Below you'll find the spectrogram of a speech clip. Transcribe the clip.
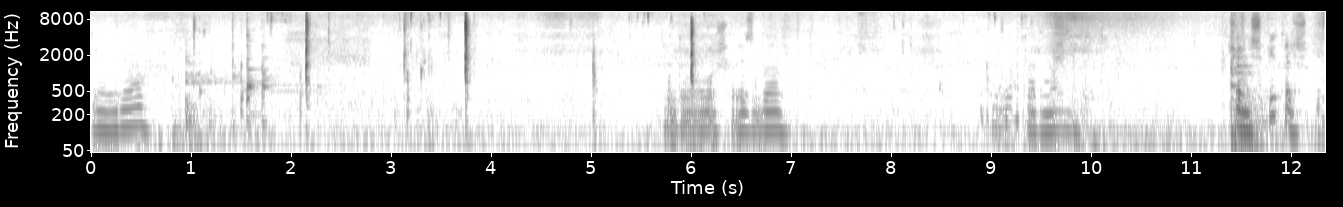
Проверял. Думаю, может, ФСБ. Вот, Нормально. Что, не шипит или шипит?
